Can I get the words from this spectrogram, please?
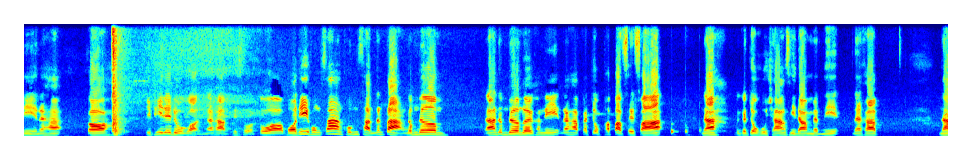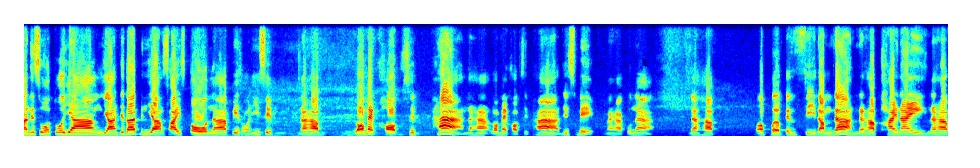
นี่นะฮะก็พี่ๆได้ดูก่อนนะครับในส่วนตัวบอดี้โครงสร้างคมสันต่างๆเดิมๆนะเดิมๆเลยคันนี้นะครับ กระจกพับปรับไฟฟ้านะเป็นกระจกหูช้างสีดำแบบนี้นะครับนะในส่วนตัวยางยางจะได้เป็นยางไฟสโตนนะฮะปี 2020 นะครับล้อแม็กขอบ 15 นะฮะล้อแม็กขอบ 15 ดิสเบรกนะฮะคุณหน้านะครับ พอเปิดเป็นสีดำด้านนะครับ ภายในนะครับ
